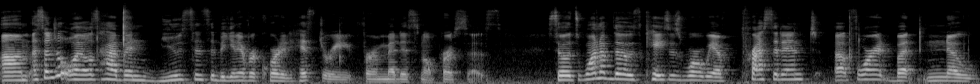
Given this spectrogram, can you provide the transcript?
Um, essential oils have been used since the beginning of recorded history for medicinal purposes. So it's one of those cases where we have precedent uh, for it, but no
